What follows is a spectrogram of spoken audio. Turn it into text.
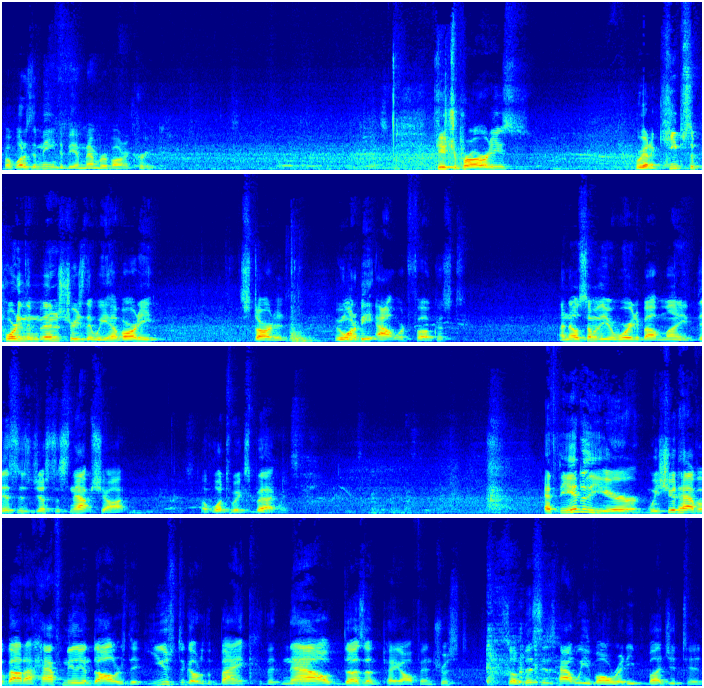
But what does it mean to be a member of Otter Creek? Future priorities. We're going to keep supporting the ministries that we have already started. We want to be outward focused. I know some of you are worried about money. This is just a snapshot of what to expect. At the end of the year, we should have about a half million dollars that used to go to the bank that now doesn't pay off interest. So, this is how we've already budgeted,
